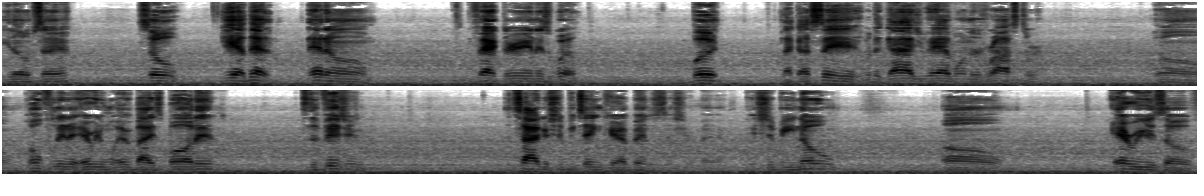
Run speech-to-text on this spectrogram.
You know what I'm saying? So, yeah, that that um factor in as well. But like I said, with the guys you have on this roster, um, hopefully that everyone everybody's bought in to the vision. The Tigers should be taking care of business this year, man. It should be no um, areas of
